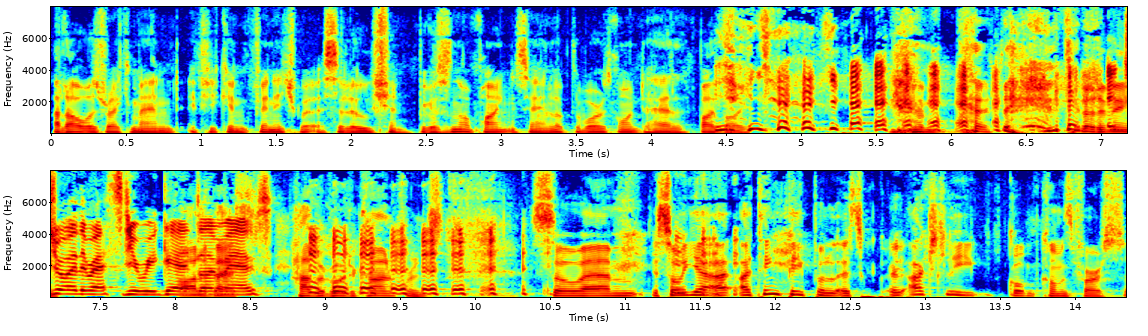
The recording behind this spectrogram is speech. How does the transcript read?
I'd always recommend if you can finish with a solution because there's no point in saying, look, the world's going to hell. Bye bye. You know I mean? Enjoy the rest of your weekend. I'm best. out. Have a good conference. So, um, so yeah, I, I think people it's it actually go- comes first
